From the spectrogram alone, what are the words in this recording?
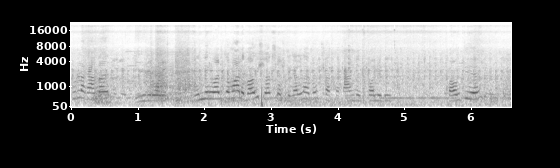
कुठला कांदा आहे? इंदिरवाडी इंदिरवाडीचा माल आहे बावीसशे एकसष्ट गेला बघू शकता कांद्याची क्वालिटी पावती आहे.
